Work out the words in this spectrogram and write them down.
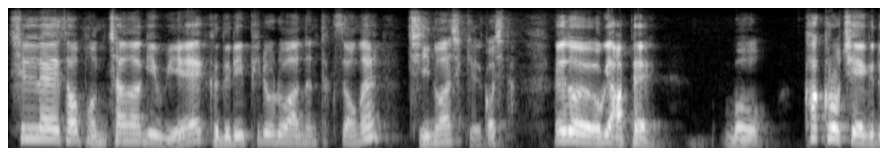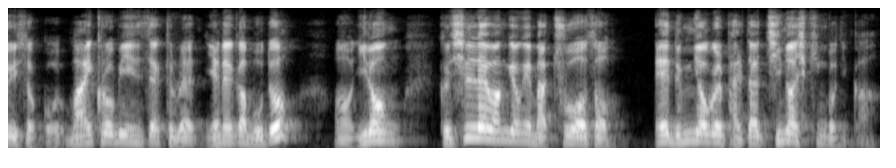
실내에서 번창하기 위해 그들이 필요로 하는 특성을 진화시킬 것이다. 그래서 여기 앞에 뭐 카크로치 얘기도 있었고 마이크로비 인섹트 렛 얘네가 모두 어, 이런 그 실내 환경에 맞추어서의 능력을 발달 진화시킨 거니까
